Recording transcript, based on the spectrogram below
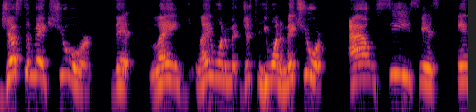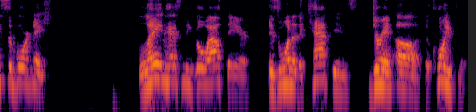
just to make sure that Lane Lane wanted to make, just he wanted to make sure Al sees his insubordination. Lane has me go out there as one of the captains during uh the coin flip,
